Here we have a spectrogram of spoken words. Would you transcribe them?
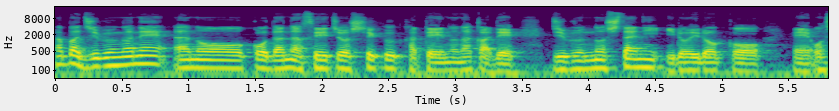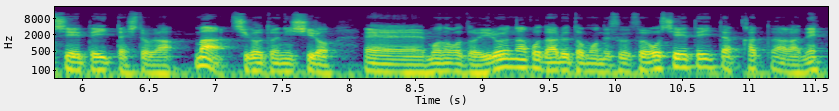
やっぱ自分がね、あのこうだんだん成長していく過程の中で自分の下にいろいろこう、えー教えていった人が、まあ仕事にしろ、えー物事いろんなことあると思うんですけど、それ教えていった方がね、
